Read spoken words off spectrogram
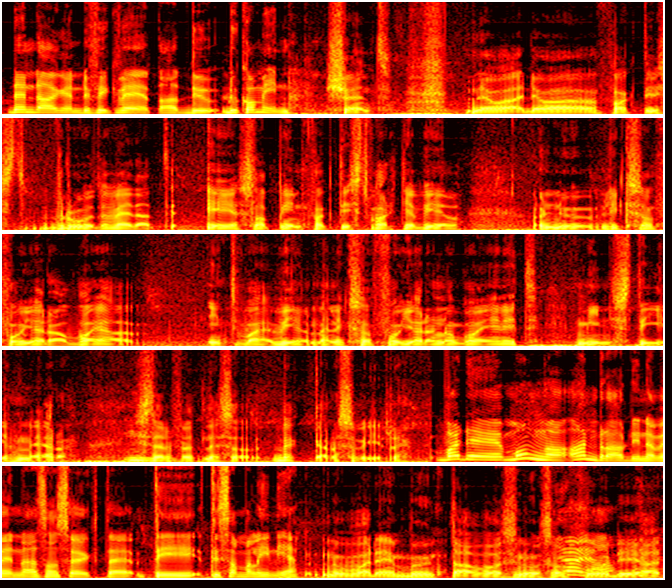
den dagen du fick veta att du, du kom in? Skönt. Det var, det var faktiskt roligt att veta att jag slapp in faktiskt vart jag vill och nu liksom få göra vad jag inte vad jag vill, men liksom få göra något enligt min stil mera mm. istället för att läsa böcker och så vidare. Var det många andra av dina vänner som sökte till, till samma linje? Nu var det en bunt av oss nu som for dit att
